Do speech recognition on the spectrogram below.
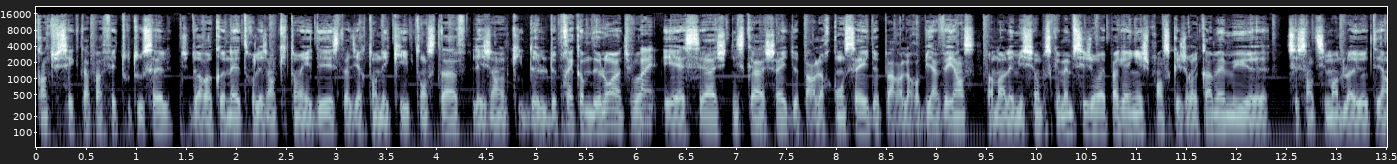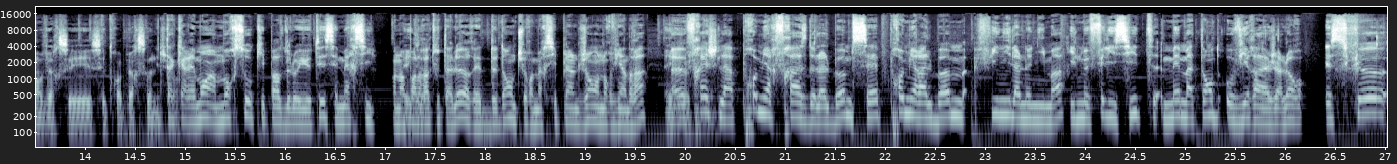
quand tu sais que t'as pas fait tout tout seul, tu dois reconnaître les gens qui t'ont aidé, c'est-à-dire ton équipe, ton staff, les gens qui, de, de près comme de loin, tu vois. Ouais. Et SCH, Niska Achai, de par leurs conseils, de par leur bienveillance pendant l'émission, parce que même si j'aurais pas gagné, je pense que j'aurais quand même eu euh, ce sentiment de loyauté envers ces, ces trois personnes. tu Tu as vois. carrément un morceau qui parle de loyauté, c'est merci. On en parlera tout à l'heure, et dedans, tu remercies plein de gens, on en reviendra. Euh. Fresh, la première phrase de l'album, c'est Premier album, fini l'anonymat. Il me félicite, mais m'attendent au virage. Alors, est-ce que,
